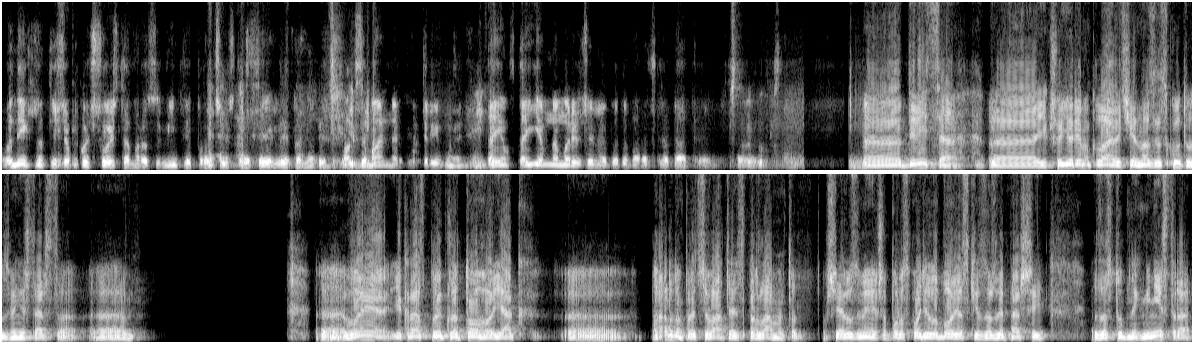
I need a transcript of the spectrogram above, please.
уникнути, щоб хоч щось там розуміти про цю стратегію, тому максимально підтримую. Та їм в таємному режимі будемо розглядати. Е, дивіться, е, якщо Юрій Миколайович є на зв'язку тут з міністерства, е, ви якраз приклад того, як е, гарно працювати з парламентом. Тому що я розумію, що по розподілу обов'язків завжди перший заступник міністра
